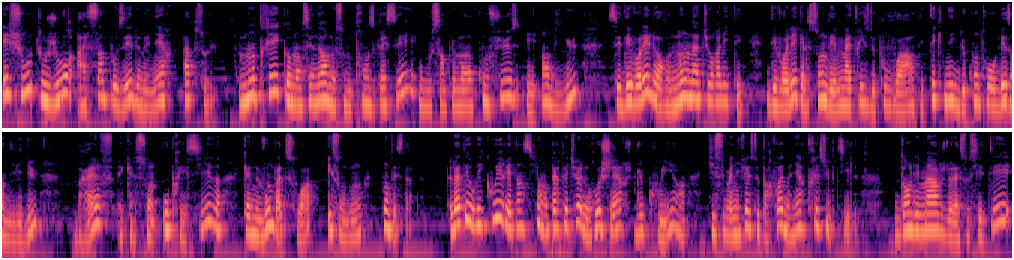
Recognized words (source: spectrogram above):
échouent toujours à s'imposer de manière absolue. Montrer comment ces normes sont transgressées, ou simplement confuses et ambiguës, c'est dévoiler leur non-naturalité, dévoiler qu'elles sont des matrices de pouvoir, des techniques de contrôle des individus, bref, et qu'elles sont oppressives, qu'elles ne vont pas de soi, et sont donc contestables. La théorie queer est ainsi en perpétuelle recherche du queer, qui se manifeste parfois de manière très subtile, dans les marges de la société,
